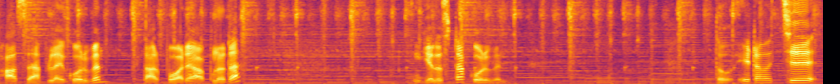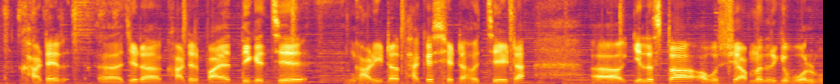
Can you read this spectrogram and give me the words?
ফার্স্ট অ্যাপ্লাই করবেন, তারপরে আপনারা গ্লেসটা করবেন। তো এটা হচ্ছে খাটের যেটা খাটের পায়ের দিকে যে ঘাড়িটা থাকে, সেটা হচ্ছে এটা। গ্লেসটা অবশ্যই আপনাদেরকে বলব,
